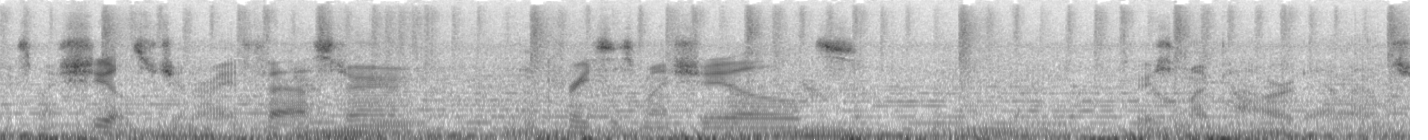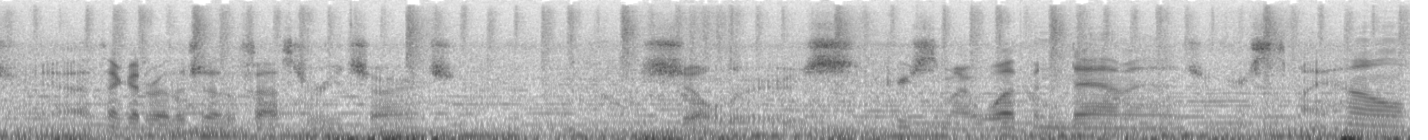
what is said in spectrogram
Makes my shields generate faster. Increases my shields. Increases my power damage. Yeah, I think I'd rather just have a faster recharge. Shoulders. Increases my weapon damage. Increases my health.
